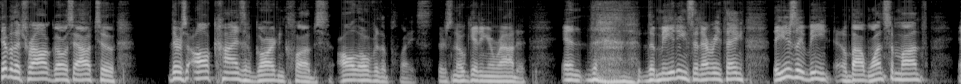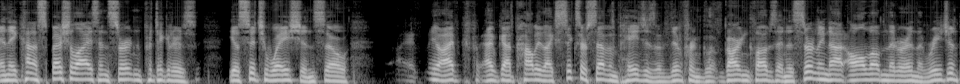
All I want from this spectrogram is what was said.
Tip of the trowel goes out to there's all kinds of garden clubs all over the place. There's no getting around it. And the, the meetings and everything, they usually meet about once a month and they kind of specialize in certain particular you know situations. So you know, I've I've got probably like six or seven pages of different garden clubs, and it's certainly not all of them that are in the region.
